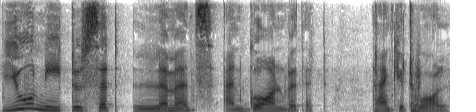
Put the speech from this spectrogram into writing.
you need to set limits and go on with it. Thank you to all.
